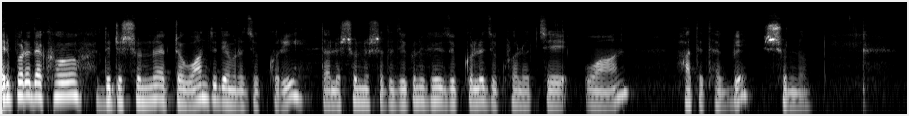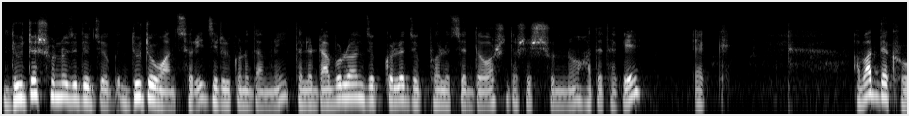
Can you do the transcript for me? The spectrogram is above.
এরপরে দেখো দুটো শূন্য, একটা ওয়ান যদি আমরা যোগ করি, তাহলে শূন্যের সাথে যে কোনো কিছু যোগ করলে যোগফল হচ্ছে ওয়ান হাতে থাকবে শূন্য। দুইটা শূন্য যদি যোগ, দুটো ওয়ান সরি জিরোর কোনো দাম নেই, তাহলে ডাবল ওয়ান যোগ করলে যোগফল হচ্ছে দশ, দশের শূন্য, হাতে থাকে এক। আবার দেখো,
